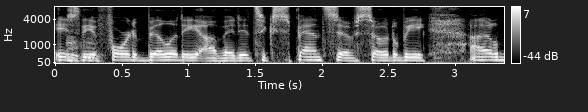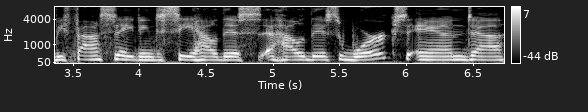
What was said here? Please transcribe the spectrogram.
is mm-hmm. the affordability of it. It's expensive, so it'll be uh, it'll be fascinating to see how this how this works and. Uh,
